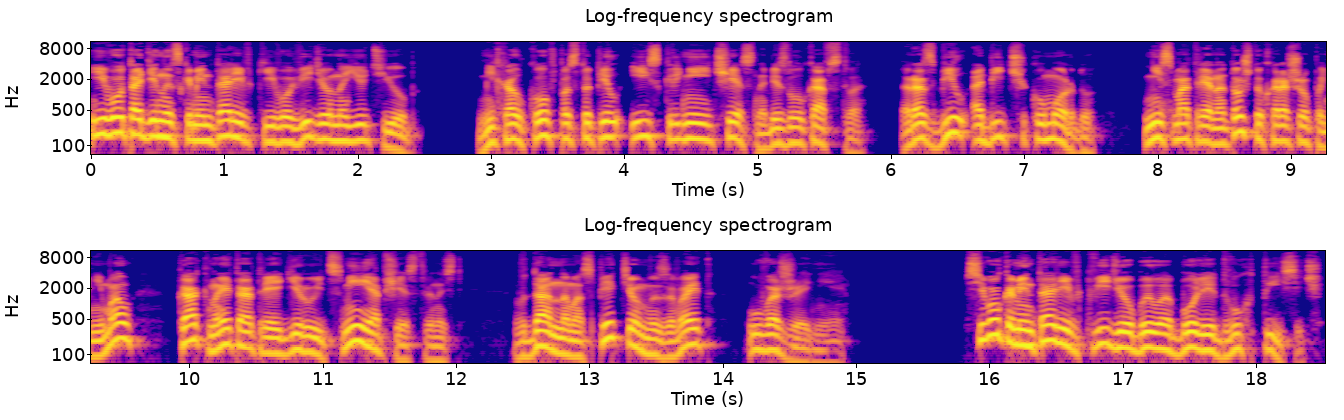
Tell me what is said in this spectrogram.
И вот один из комментариев к его видео на YouTube. Михалков поступил искренне и честно, без лукавства. Разбил обидчику морду несмотря на то, что хорошо понимал, как на это отреагирует СМИ и общественность. В данном аспекте он вызывает уважение. Всего комментариев к видео было более двух тысяч.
